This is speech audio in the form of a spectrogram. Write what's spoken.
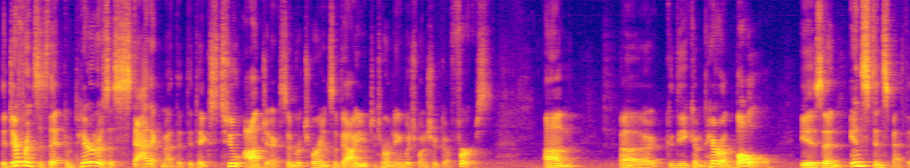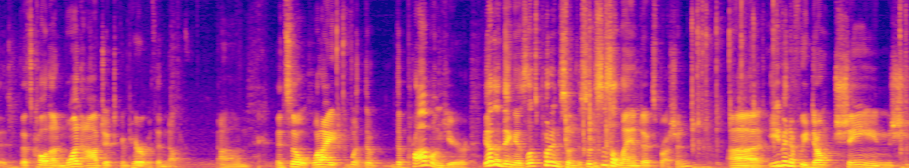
The difference is that comparator is a static method that takes two objects and returns a value determining which one should go first. Um, uh, the comparable is an instance method that's called on one object to compare it with another. Um, and so what I what the the problem here, the other thing is let's put in some. So this is a lambda expression. Uh, even if we don't change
